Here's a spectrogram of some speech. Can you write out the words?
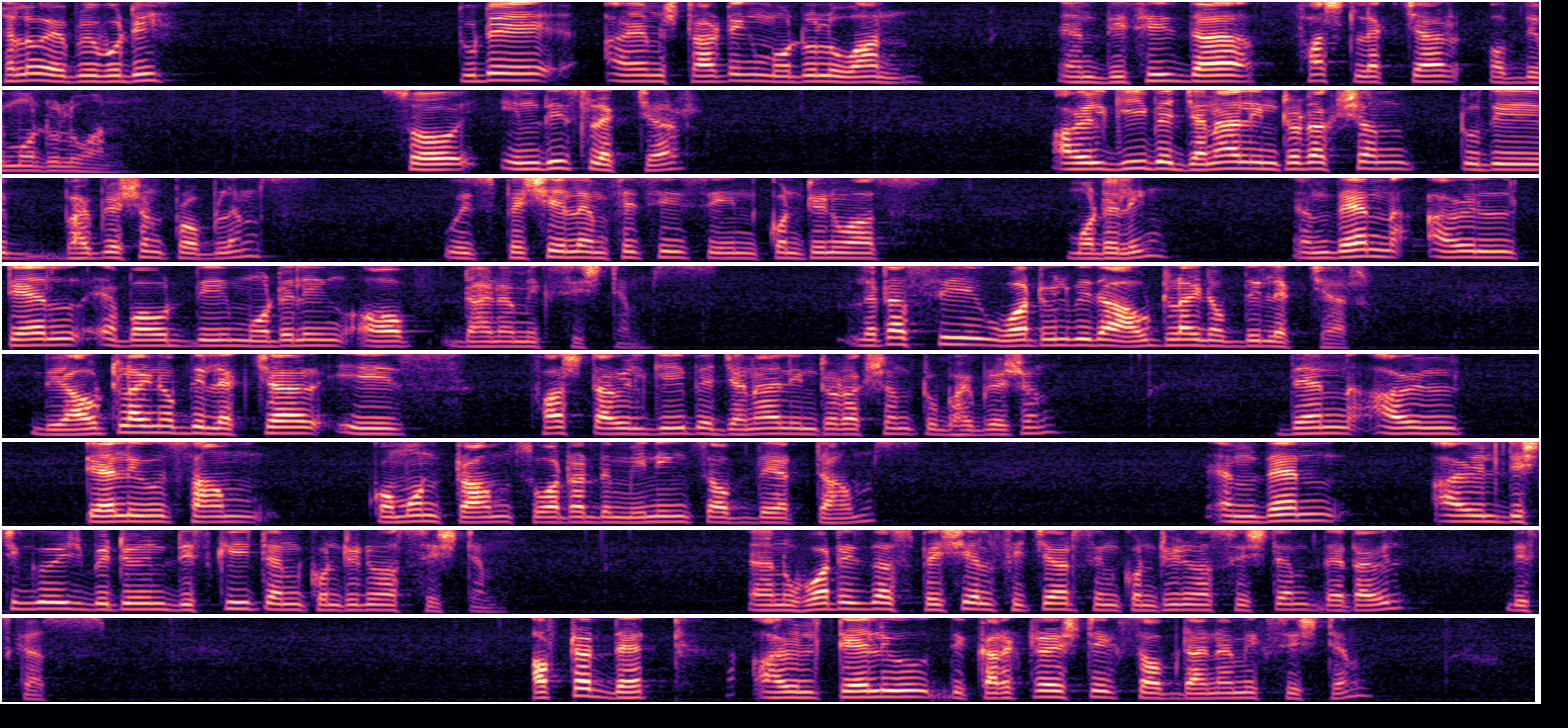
Hello everybody. Today I am starting module 1 and this is the first lecture of the module 1. So, in this lecture I will give a general introduction to the vibration problems with special emphasis in continuous modeling and then I will tell about the modeling of dynamic systems. Let us see what will be the outline of the lecture. The outline of the lecture is first I will give a general introduction to vibration, then I will tell you some common terms what are the meanings of their terms and then I will distinguish between discrete and continuous system and what is the special features in continuous system that I will discuss. After that I will tell you the characteristics of dynamic system,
